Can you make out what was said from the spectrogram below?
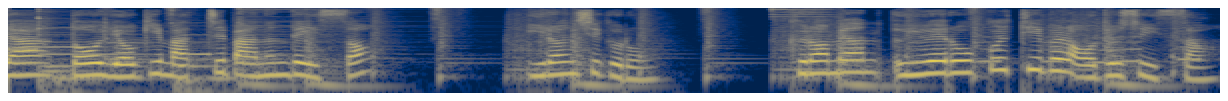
야, 너 여기 맛집 아는 데 있어? 이런 식으로. 그러면 의외로 꿀팁을 얻을 수 있어.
